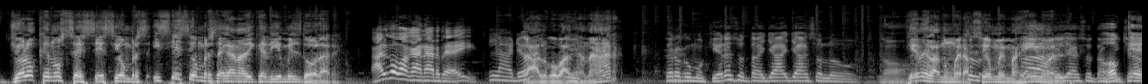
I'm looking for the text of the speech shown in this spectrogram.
Yo lo que no sé si ese hombre, y si ese hombre se gana de que 10 mil dólares, Algo va a ganar de ahí. Claro. algo va a ganar. Pero como quiera, eso está ya, ya eso lo. No. Tiene la numeración, me imagino. Claro, el- ya eso está Ok, fichado.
